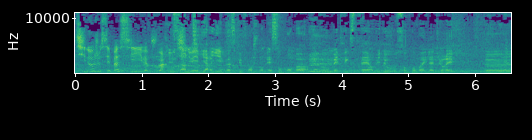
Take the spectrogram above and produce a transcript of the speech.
Tino, je sais pas s'il va pouvoir Et c'est un continuer. petit guerrier parce que franchement, et son combat, on va vous mettre l'extrait en vidéo. Son combat, il a duré euh,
